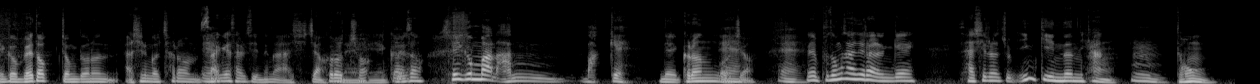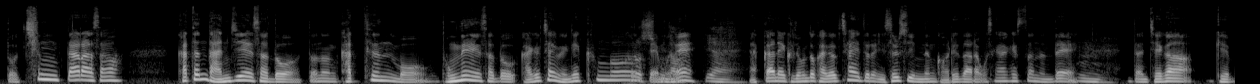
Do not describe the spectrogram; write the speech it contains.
이거 매덕 정도는 아시는 것처럼 예. 싸게 살 수 있는 거 아시죠? 그렇죠. 네, 예, 그래서 세금만 안 맞게. 네 그런 예. 거죠. 예. 부동산이라는 게 사실은 좀 인기 있는 향, 음. 동, 또 층 따라서 같은 단지에서도 또는 같은 뭐 동네에서도 가격 차이 굉장히 큰것 그렇습니다. 때문에 예. 약간의 그 정도 가격 차이들은 있을 수 있는 거래다라고 생각했었는데 음. 일단 제가 이렇게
